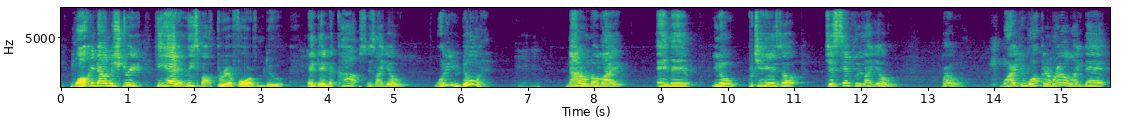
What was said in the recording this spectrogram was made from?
walking down the street, he had at least about three or four of them, dude. And then the cops is like, "Yo, what are you doing?" Mm-hmm. now i don't know, like, "Hey man, you know, put your hands up." Just simply like, "Yo, bro, why are you walking around like that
